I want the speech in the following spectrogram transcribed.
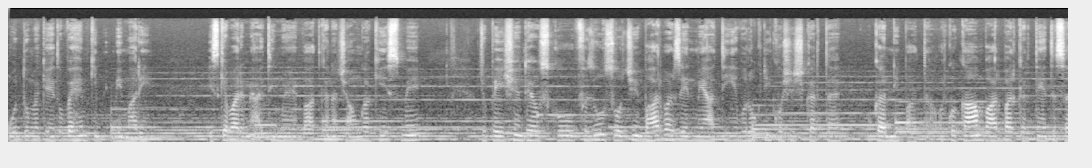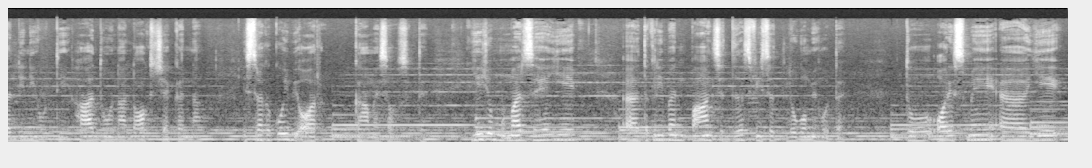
اردو میں کہیں تو وہم کی بیماری، اس کے بارے میں آئی تھنک میں بات کرنا چاہوں گا کہ اس میں جو پیشنٹ ہے، اس کو فضول سوچیں بار بار ذہن میں آتی ہیں، وہ روکنے کی کوشش کرتا ہے۔ کر نہیں پاتا اور کوئی کام بار بار کرتے ہیں، تسلی نہیں ہوتی، ہاتھ دھونا لاکس چیک کرنا، اس طرح کا کوئی بھی اور کام ایسا ہو سکتا ہے۔ یہ جو مرض ہے، یہ تقریباً پانچ سے دس فیصد لوگوں میں ہوتا ہے۔ تو اور اس میں یہ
